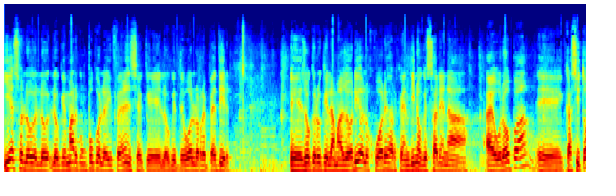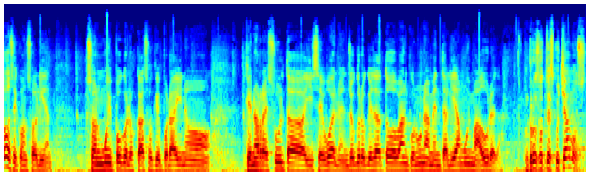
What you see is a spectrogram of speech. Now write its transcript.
eso es lo, que marca un poco la diferencia, que lo que te vuelvo a repetir. Eh, yo creo que la mayoría de los jugadores argentinos que salen a, Europa, eh, casi todos se consolidan. Son muy pocos los casos que por ahí no, que no resulta y se vuelven. Yo creo que ya todos van con una mentalidad muy madura. Ruso, te escuchamos.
